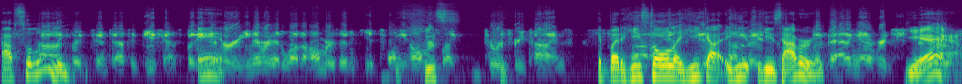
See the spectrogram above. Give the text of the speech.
Absolutely. Uh, played fantastic defense, but he And- never he never hit a lot of homers. I think he had 20 homers like two or three times. But he's told he got he his average. Batting average. Yeah,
